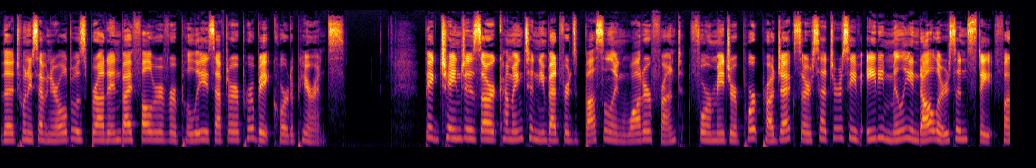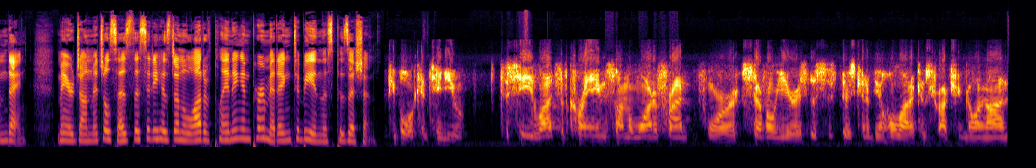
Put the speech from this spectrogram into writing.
The 27 year old was brought in by Fall River Police after a probate court appearance. Big changes are coming to New Bedford's bustling waterfront. Four major port projects are set to receive $80 million in state funding. Mayor Jon Mitchell says the city has done a lot of planning and permitting to be in this position. People will continue to see lots of cranes on the waterfront for several years. Is, there's going to be a whole lot of construction going on.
